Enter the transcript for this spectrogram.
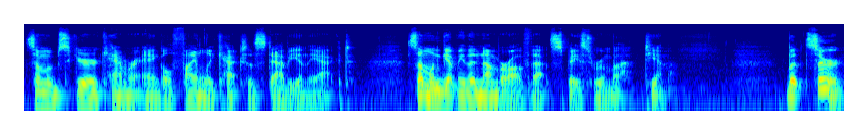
Some obscure camera angle finally catches Stabby in the act. Someone get me the number of that space Roomba, TM. But, sir,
